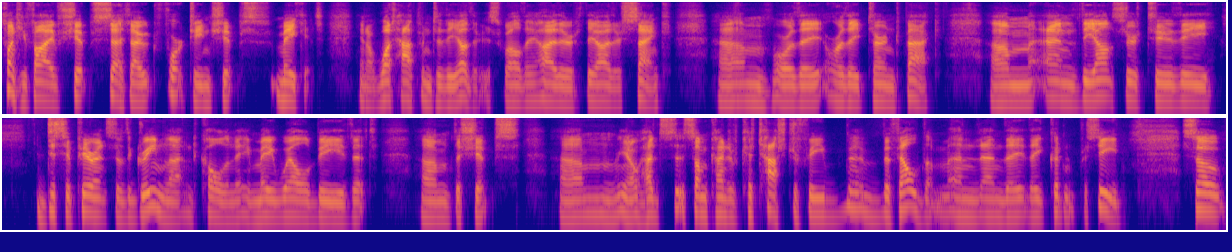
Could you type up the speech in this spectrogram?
25 ships set out, 14 ships make it. You know, what happened to the others? Well, they either they either sank um, or they or they turned back. Um, and the answer to the disappearance of the Greenland colony may well be that um, the ships um, you know, had some kind of catastrophe befell them, and and they they couldn't proceed. So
